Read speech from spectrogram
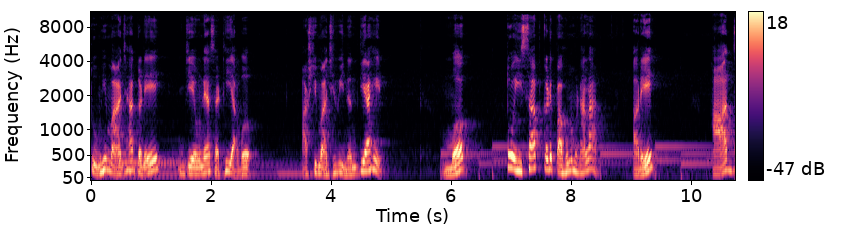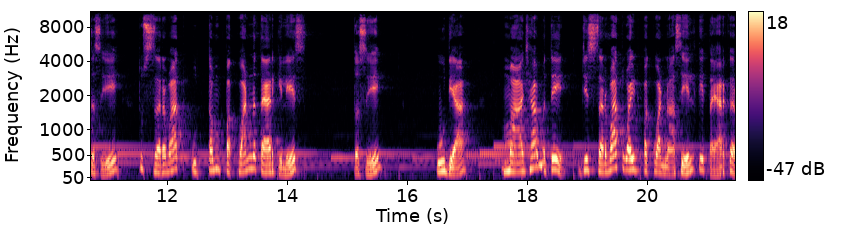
तुम्ही माझ्याकडे जेवण्यासाठी यावं अशी माझी विनंती आहे. मग तो इसाबकडे पाहून म्हणाला अरे आज जसे तू सर्वात उत्तम पक्वान्न तयार केलेस तसे उद्या माझ्या मते जे सर्वात वाईट पक्वान्न असेल ते तयार कर.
